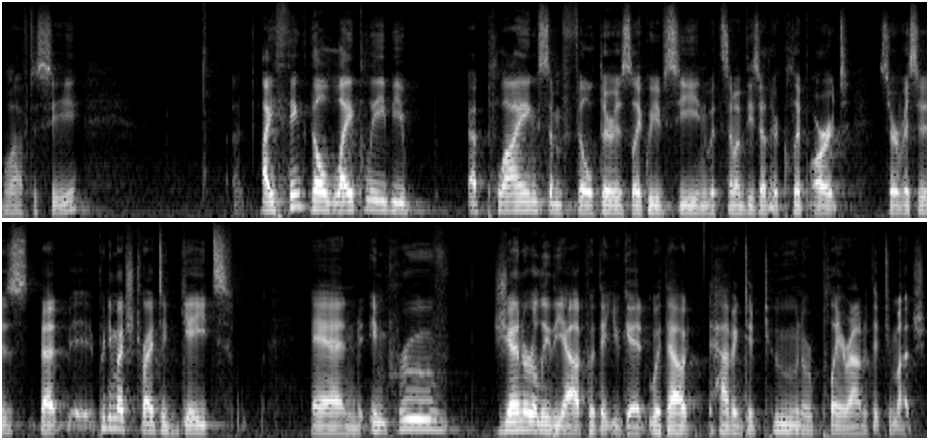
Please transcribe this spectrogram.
We'll have to see. I think they'll likely be applying some filters like we've seen with some of these other clip art services that eh, pretty much try to gate and improve generally the output that you get without having to tune or play around with it too much.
